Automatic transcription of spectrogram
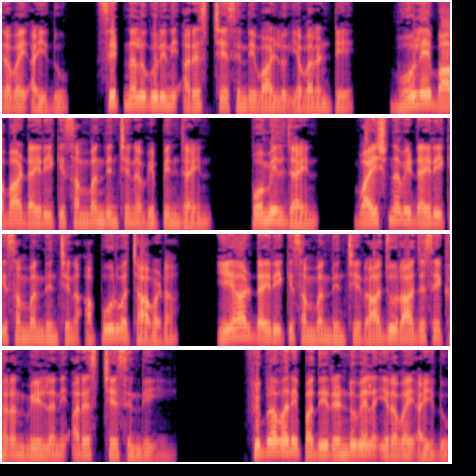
ఇరవై ఐదు సిట్ నలుగురిని అరెస్ట్ చేసింది వాళ్ళు ఎవరంటే భోలే బాబా డైరీకి సంబంధించిన విపిన్ జైన్ పొమిల్ జైన్ వైష్ణవి డైరీకి సంబంధించిన అపూర్వ చావడ ఏఆర్ డైరీకి సంబంధించి రాజు రాజశేఖరన్ వీళ్ళని అరెస్ట్ చేసింది. ఫిబ్రవరి పది రెండువేల ఇరవై ఐదు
